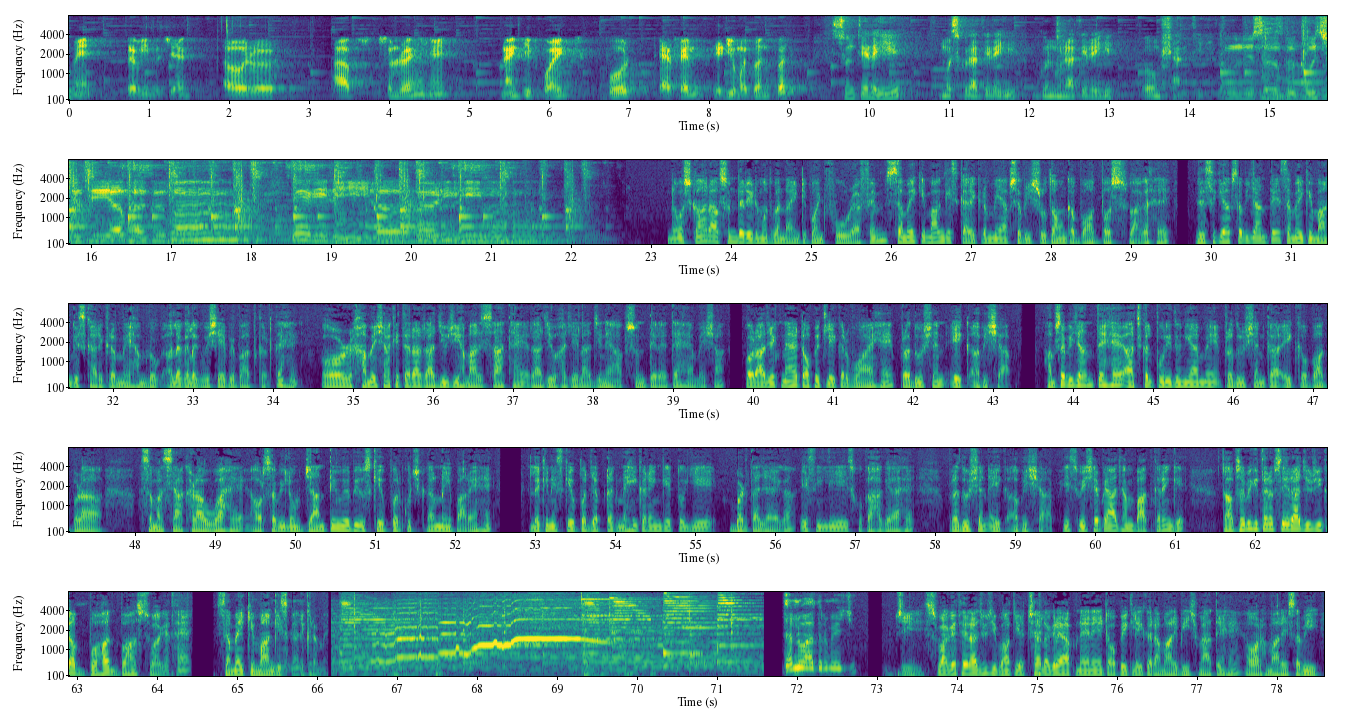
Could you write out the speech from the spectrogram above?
मैं रविंद्र जैन और आप सुन रहे हैं 90.4 एफएम रेडियो मधुबन पर। सुनते रहिए मुस्कुराते रहिए गुनगुनाते रहिए ओम शांति। तूने सब कुछ दिया भगवान तेरी लीला बड़ी नमस्कार आप सुन रहे रेडियो मधुबन 90.4 एफएम। समय की मांग इस कार्यक्रम में आप सभी श्रोताओं का बहुत बहुत स्वागत है। जैसे कि आप सभी जानते हैं, समय की मांग इस कार्यक्रम में हम लोग अलग अलग विषय पे बात करते हैं। और हमेशा की तरह राजीव जी हमारे साथ हैं, राजीव हजेला, जिन्हें आप सुनते रहते हैं हमेशा। और आज एक नया टॉपिक लेकर वो आए हैं, प्रदूषण एक अभिशाप। हम सभी जानते हैं, आजकल पूरी दुनिया में प्रदूषण का एक बहुत बड़ा समस्या खड़ा हुआ है, और सभी लोग जानते हुए भी उसके ऊपर कुछ कर नहीं पा रहे हैं। लेकिन इसके ऊपर जब तक नहीं करेंगे तो ये बढ़ता जाएगा। इसीलिए इसको कहा गया है प्रदूषण एक अभिशाप। इस विषय पे आज हम बात करेंगे। तो आप सभी की तरफ़ से राजीव जी का बहुत बहुत स्वागत है समय की मांग इस कार्यक्रम में। धन्यवाद रमेश जी। जी स्वागत है राजू जी बहुत ही अच्छा लग रहा है। आप नए नए टॉपिक लेकर हमारे बीच में आते हैं और हमारे सभी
